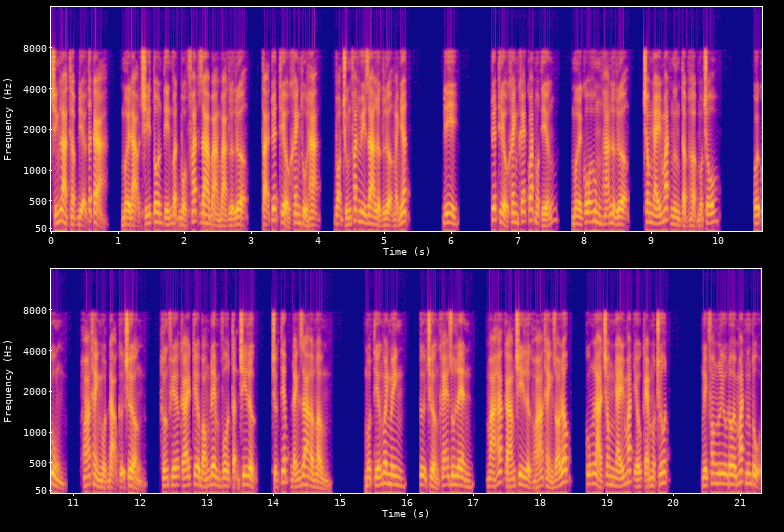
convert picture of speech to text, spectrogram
chính là thập địa tất cả mười đạo trí tôn tín vật buộc phát ra bàng bạc lực lượng, tại tuyết thiểu khanh thủ hạ, bọn chúng phát huy ra lực lượng mạnh nhất. Đi. Tuyết thiểu khanh k h á quát một tiếng, mười cỗ hung hãn lực lượng, trong nháy mắt ngừng tập hợp một chỗ. Cuối cùng, hóa thành một đạo cự trưởng, hướng phía cái kia bóng đêm vô tận chi lực, trực tiếp đánh ra ầm ầm. Một tiếng oanh minh, cự trưởng khẽ run lên, mà hắc cám chi lực hóa thành gió lốc, cũng là trong nháy mắt yếu kém một chút. Nghịch phong lưu đôi mắt ngưng tụ,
